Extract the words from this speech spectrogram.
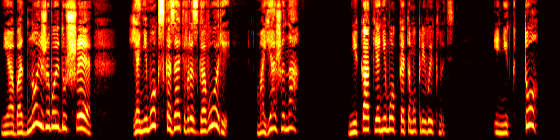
Ни об одной живой душе я не мог сказать в разговоре «моя жена». Никак я не мог к этому привыкнуть. И никто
